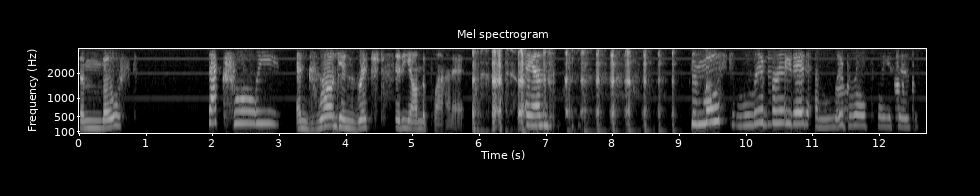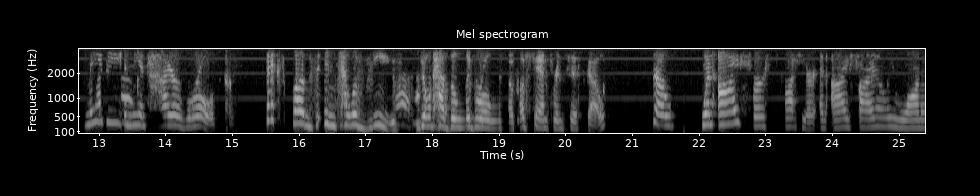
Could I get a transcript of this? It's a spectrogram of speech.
the most sexually and drug enriched city on the planet. and the most liberated and liberal places maybe in the entire world. Sex clubs in Tel Aviv don't have the liberalism of San Francisco. So when I first got here and I finally wanted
